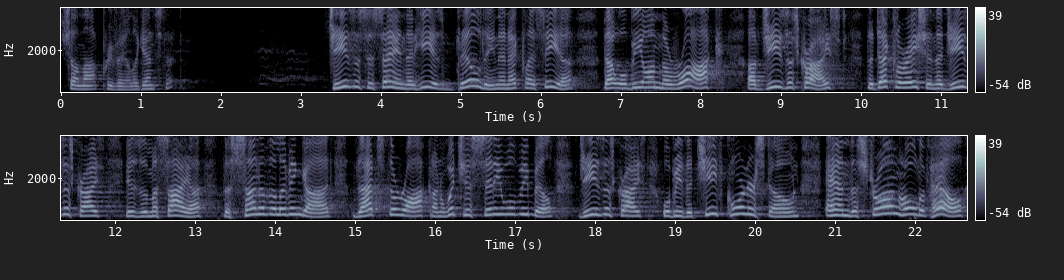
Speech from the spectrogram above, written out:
shall not prevail against it. Jesus is saying that he is building an ecclesia that will be on the rock of Jesus Christ, the declaration that Jesus Christ is the Messiah, the Son of the living God. That's the rock on which his city will be built. Jesus Christ will be the chief cornerstone and the stronghold of hell,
